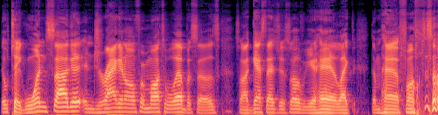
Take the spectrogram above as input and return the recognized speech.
they'll take one saga and drag it on for multiple episodes. So I guess that's just over your head, like them headphones.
